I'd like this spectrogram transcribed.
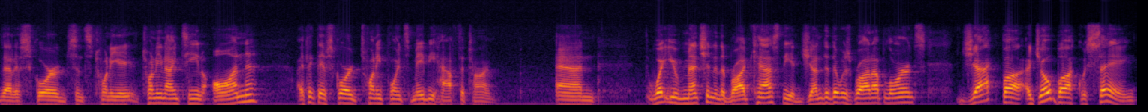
that has scored since 2019 on. I think they've scored 20 points maybe half the time. And what you mentioned in the broadcast, the agenda that was brought up, Lawrence, Jack Buck, uh, Joe Buck was saying,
